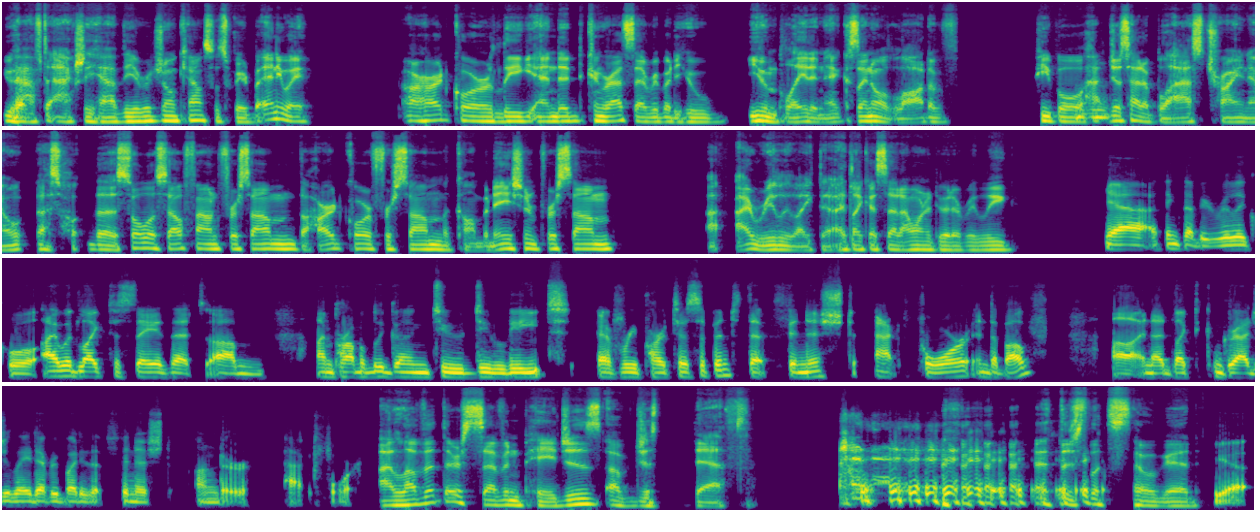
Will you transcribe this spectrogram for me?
you have to actually have the original account. So it's weird. But anyway, our hardcore league ended. Congrats to everybody who even played in it because I know a lot of people Mhm. just had a blast trying out the solo self found for some, the hardcore for some, the combination for some. I, I really liked it. I, like I said, I want to do it every league. Yeah, I think that'd be really cool. I would like to say that um, I'm probably going to delete every participant that finished Act Four and above. Uh, and I'd like to congratulate everybody that finished under Act Four. I love that there's seven pages of just death. it just looks so good. Yeah.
